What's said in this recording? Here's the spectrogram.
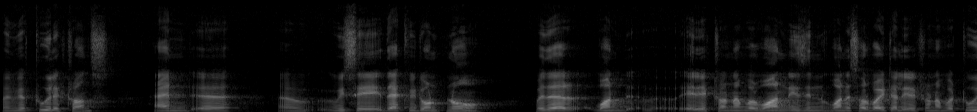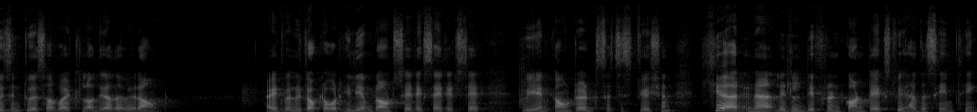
when we have 2 electrons and uh, uh, we say that we do not know whether one electron number 1 is in 1 s orbital, electron number 2 is in 2 s orbital or the other way around. Right when we talked about helium ground state excited state we encountered such a situation. Here in a little different context we have the same thing.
